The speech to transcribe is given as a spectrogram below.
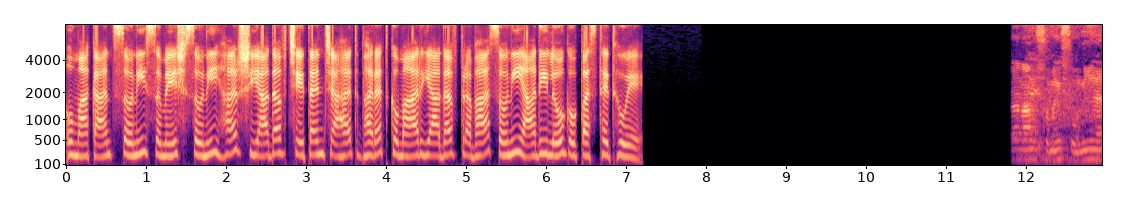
उमाकांत, सोनी सुमेश, सोनी हर्ष यादव, चेतन चाहत, भरत कुमार यादव, प्रभा, सोनी आदि लोग उपस्थित हुए। मेरा नाम सुमेश सोनी है।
